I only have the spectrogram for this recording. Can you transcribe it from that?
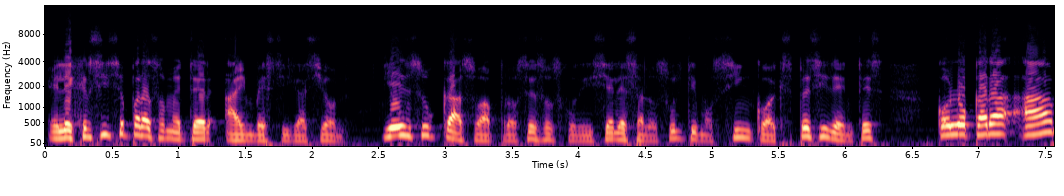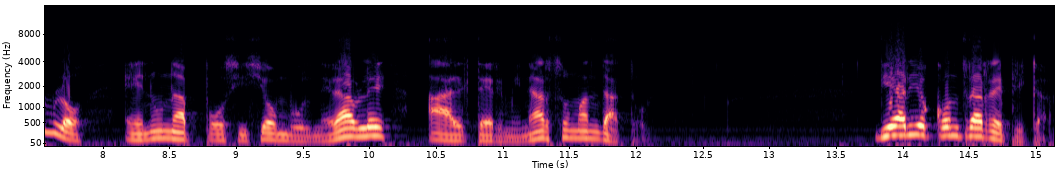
El ejercicio para someter a investigación y en su caso a procesos judiciales a los últimos cinco expresidentes colocará a AMLO en una posición vulnerable al terminar su mandato. Diario contra réplica.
